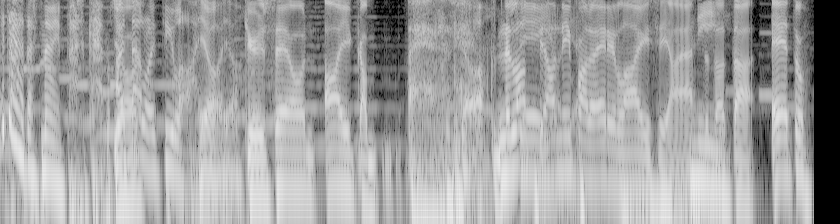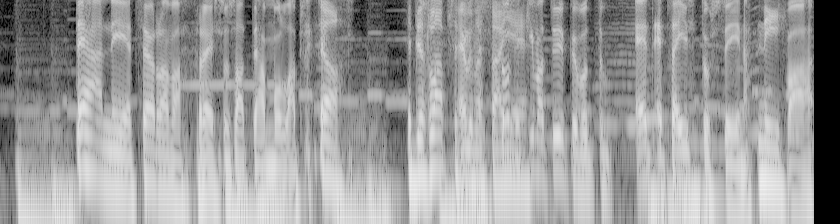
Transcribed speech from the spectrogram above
Mitähän tässä näin pääs käymään? Ai Joo. täällä oli tilaa, joo joo. Kyllä se on aika... Kun ne lapsia on niin jees. paljon erilaisia, että Niin. tota, Eetu, tehdään niin, että seuraava reissun saat tehdä mun lapsen Joo. Että jos lapset Ei, junassa on tosi jees. kiva tyyppi, mutta et, et sä istu siinä. Niin. Vaan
